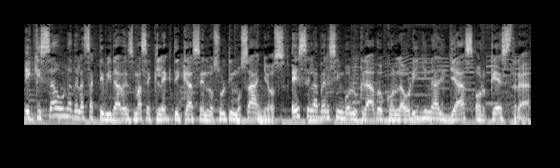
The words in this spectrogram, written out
y quizá una de las actividades más eclécticas en los últimos años es el haberse involucrado con la Original Jazz Orchestra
